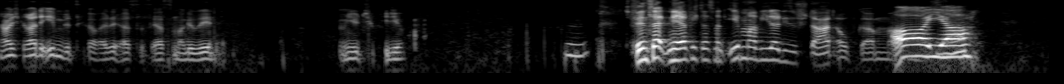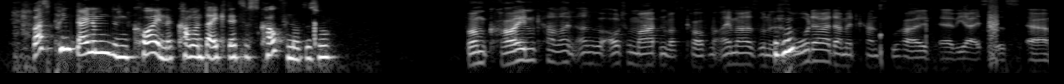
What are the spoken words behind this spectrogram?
Habe ich gerade eben witzigerweise erst das erste Mal gesehen. Im YouTube-Video. Hm. Ich finde es halt nervig, dass man immer wieder diese Startaufgaben macht. Oh ja. Was bringt einem den Coin? Kann man da etwas kaufen oder so? Vom Coin kann man an so Automaten was kaufen. Einmal so eine Mhm. Soda, damit kannst du halt, äh, wie heißt es, äh,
